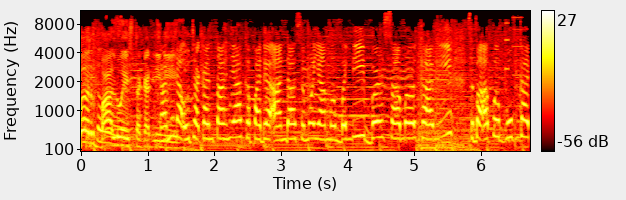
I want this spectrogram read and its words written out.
berbaloi setakat ini. Kami nak ucapkan tahniah kepada anda semua yang membeli bersama kami. Sebab apa bukan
